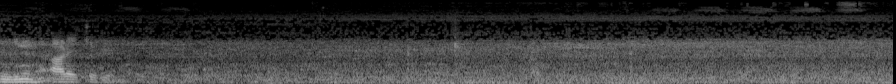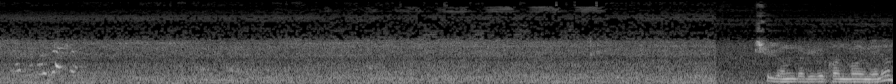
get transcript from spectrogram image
여기는 아래쪽이에요. 출렁다리를 건너면은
